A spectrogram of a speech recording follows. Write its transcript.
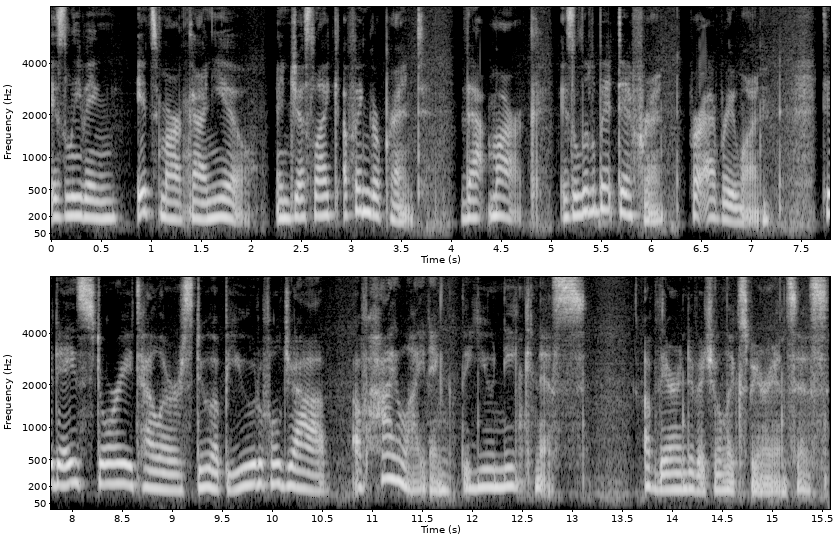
is leaving its mark on you. And just like a fingerprint, that mark is a little bit different for everyone. Today's storytellers do a beautiful job of highlighting the uniqueness of their individual experiences.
